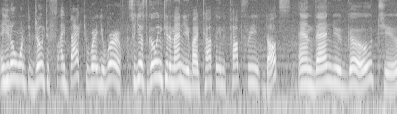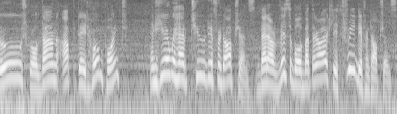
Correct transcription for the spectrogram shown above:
and you don't want the drone to fly back to where you were. So just go into the menu by tapping the top three dots and then you go to scroll down update home point. And here we have two different options that are visible but there are actually three different options.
